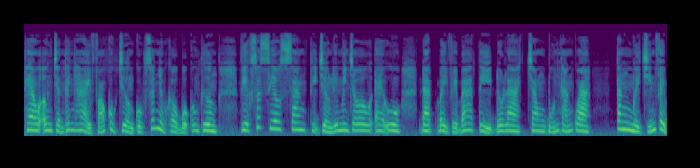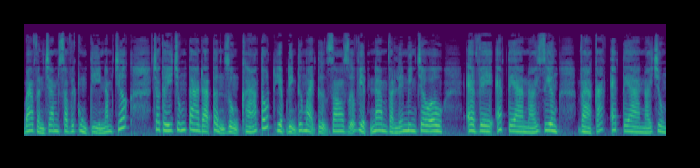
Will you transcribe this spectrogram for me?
Theo ông Trần Thanh Hải, Phó Cục trưởng Cục xuất nhập khẩu Bộ Công Thương, việc xuất siêu sang thị trường Liên minh châu Âu EU đạt 7,3 tỷ đô la trong 4 tháng qua – tăng 19,3% so với cùng kỳ năm trước, cho thấy chúng ta đã tận dụng khá tốt Hiệp định Thương mại Tự do giữa Việt Nam và Liên minh châu Âu EVFTA nói riêng và các FTA nói chung.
